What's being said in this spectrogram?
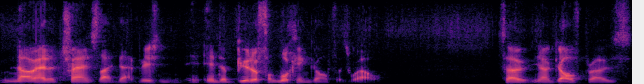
know how to translate that vision into beautiful looking golf as well. So, you know, golf pros,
